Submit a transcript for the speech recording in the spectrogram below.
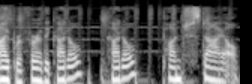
I prefer the cuddle, cuddle, punch style.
